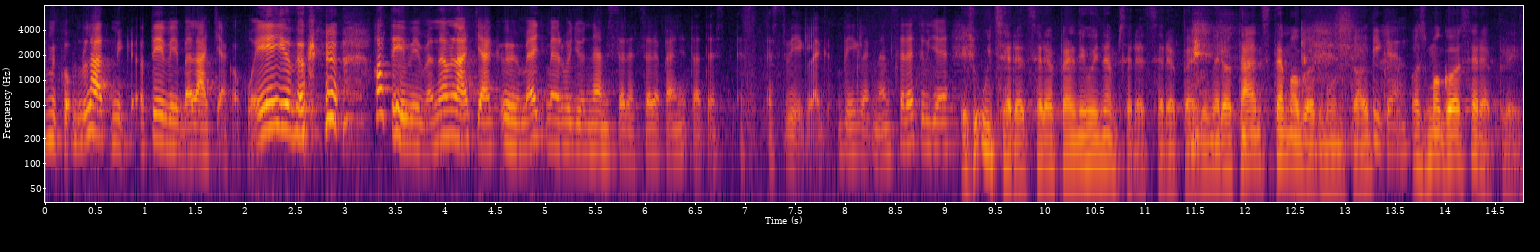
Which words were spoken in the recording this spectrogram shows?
Amikor látni, a tévében látják, akkor én jövök, ha tévében nem látják, ő megy, mert hogy ő nem szeret szerepelni, tehát ezt, ezt, ezt végleg, végleg nem szereti. Ugye... És úgy szeret szerepelni, hogy nem szeret szerepelni, mert a tánc, te magad mondtad, Igen. az maga a szereplés.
